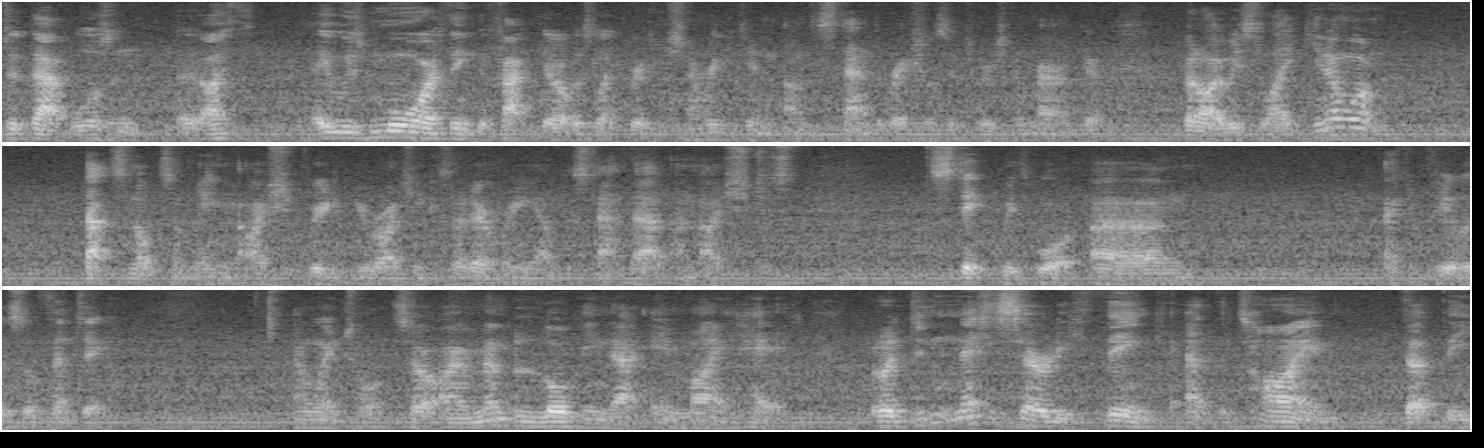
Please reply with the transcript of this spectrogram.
that that wasn't. I it was more I think the fact that I was like British and I really didn't understand the racial situation in America, but I was like, you know what, that's not something I should really be writing because I don't really understand that, and I should just stick with what um, I can feel is authentic. And went on. So I remember logging that in my head, but I didn't necessarily think at the time that the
